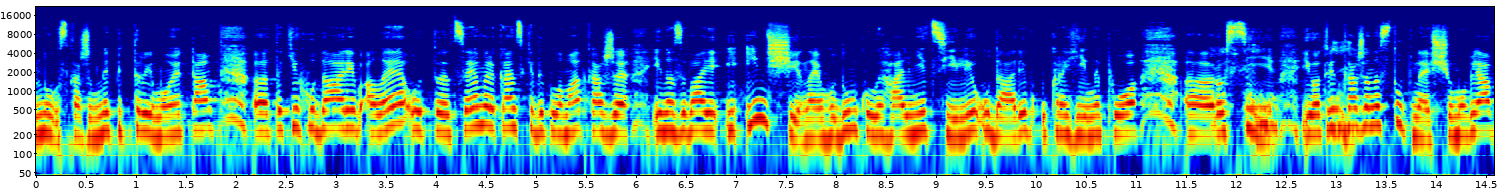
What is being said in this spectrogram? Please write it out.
ну скажімо, не підтримують там е, таких ракетних ударів. Але от е, цей американський дипломат каже і називає і інші, на його думку, легальні цілі ударів України по е, Росії. І от він каже наступне: що мовляв,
